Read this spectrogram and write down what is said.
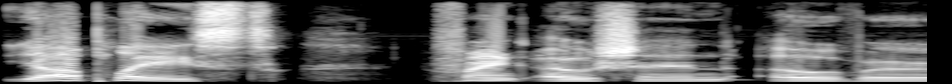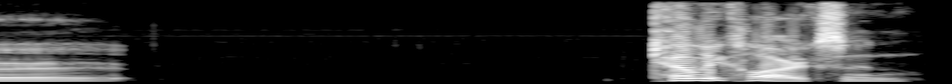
Y'all placed Frank Ocean over Kelly Clarkson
